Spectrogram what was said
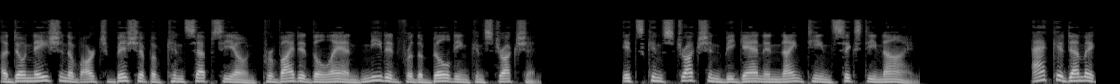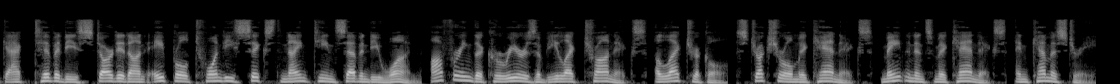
a donation of Archbishop of Concepcion provided the land needed for the building construction. Its construction began in 1969. Academic activities started on April 26, 1971, offering the careers of electronics, electrical, structural mechanics, maintenance mechanics, and chemistry.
